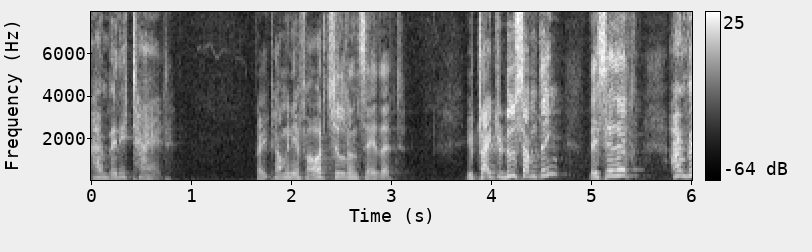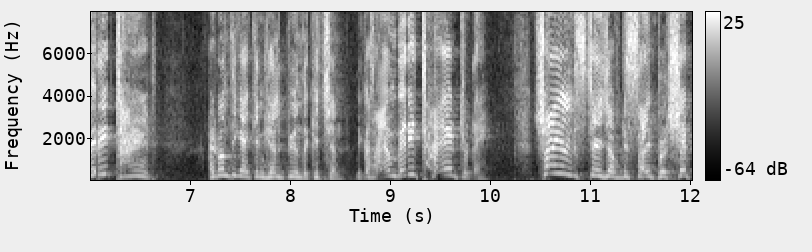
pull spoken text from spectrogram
I'm very tired. Right? How many of our children say that? You try to do something, they say that, I'm very tired. I don't think I can help you in the kitchen because I am very tired today. Child stage of discipleship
